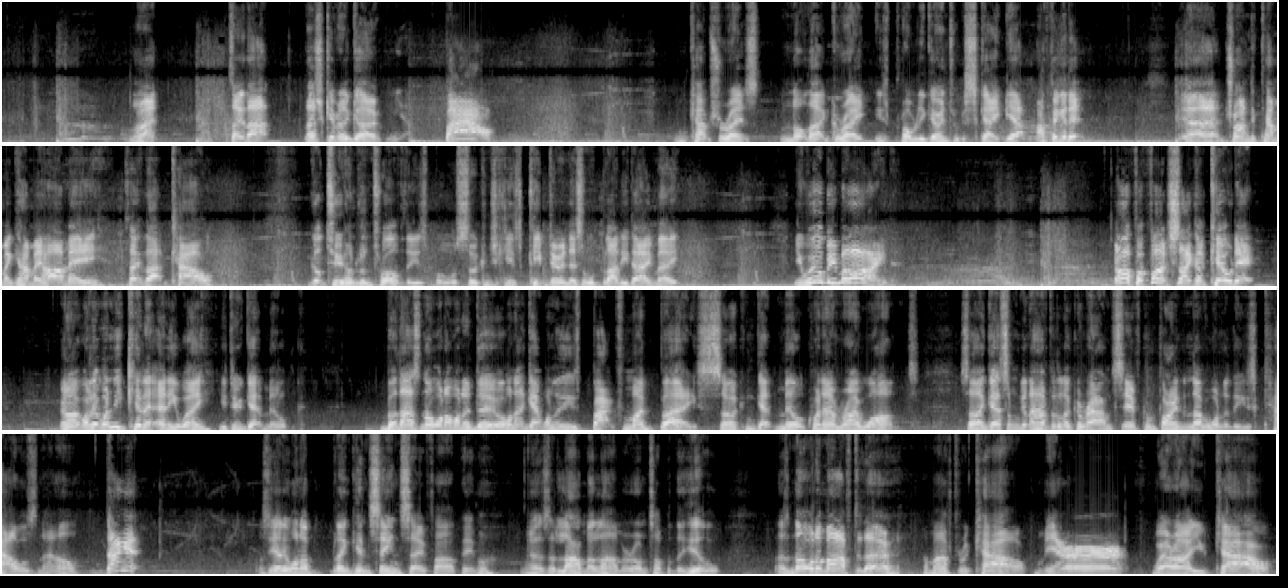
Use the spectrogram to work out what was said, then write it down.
Alright, take that. Let's give it a go. Bow! Capture rate's not that great. He's probably going to escape. Yeah, I figured it. Yeah, trying to Kamehameha me. Take that, cow. Got 212 of these balls, so can just keep doing this all bloody day, mate. You will be mine! Oh, for fudge sake, I killed it! Alright, well, when you kill it anyway, you do get milk. But that's not what I want to do. I want to get one of these back from my base so I can get milk whenever I want. So I guess I'm going to have to look around see if I can find another one of these cows now. Dang it! That's the only one I've blinking seen so far, people. There's a llama llama on top of the hill. That's not what I'm after, though. I'm after a cow. Where are you, cow?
